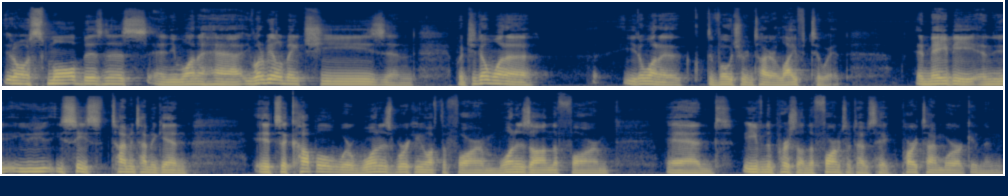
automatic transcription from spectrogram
you know, a small business and you want to have, you want to be able to make cheese, and but you don't want to, you don't want to devote your entire life to it. And maybe, and you, you see time and time again, it's a couple where one is working off the farm, one is on the farm, and even the person on the farm sometimes take part-time work and then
